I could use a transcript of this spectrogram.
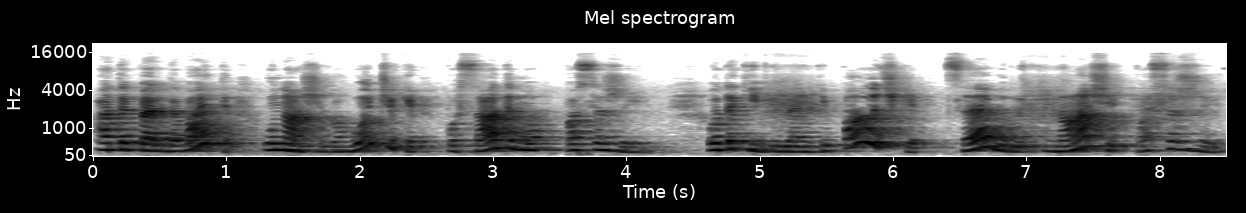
А тепер давайте у наші вагончики посадимо пасажирів. Отакі біленькі палички це будуть наші пасажири.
